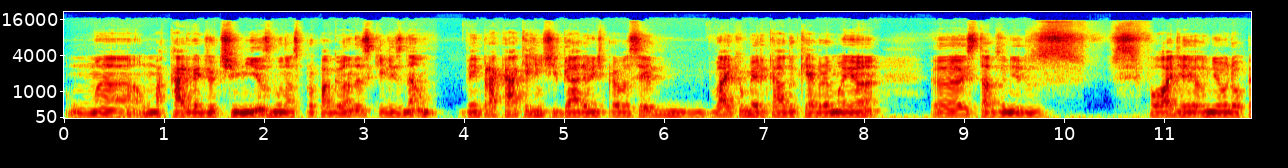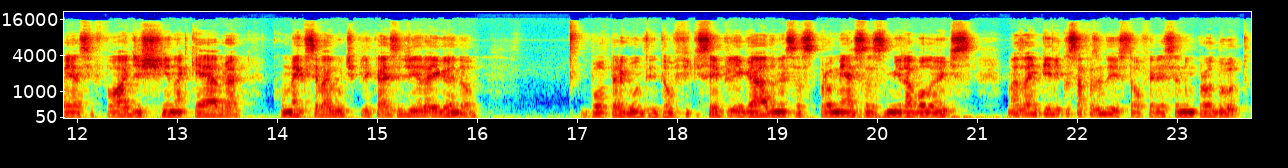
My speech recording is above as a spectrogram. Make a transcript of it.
uma, uma carga de otimismo nas propagandas que eles, não, vem para cá que a gente garante para você, vai que o mercado quebra amanhã, uh, Estados Unidos se fode, União Europeia se fode, China quebra, como é que você vai multiplicar esse dinheiro aí, grandão? Boa pergunta. Então fique sempre ligado nessas promessas mirabolantes, mas a Empírico está fazendo isso, está oferecendo um produto.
